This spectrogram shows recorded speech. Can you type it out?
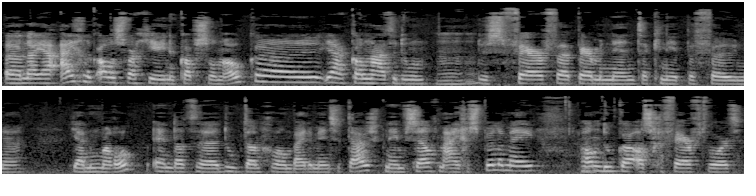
Eh, nou ja, eigenlijk alles wat je in een kapsalon ook eh, ja, kan laten doen. Dus verven, permanenten, knippen, feunen. Ja, noem maar op. En dat eh, doe ik dan gewoon bij de mensen thuis. Ik neem zelf mijn eigen spullen mee. Handdoeken als er geverfd wordt.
